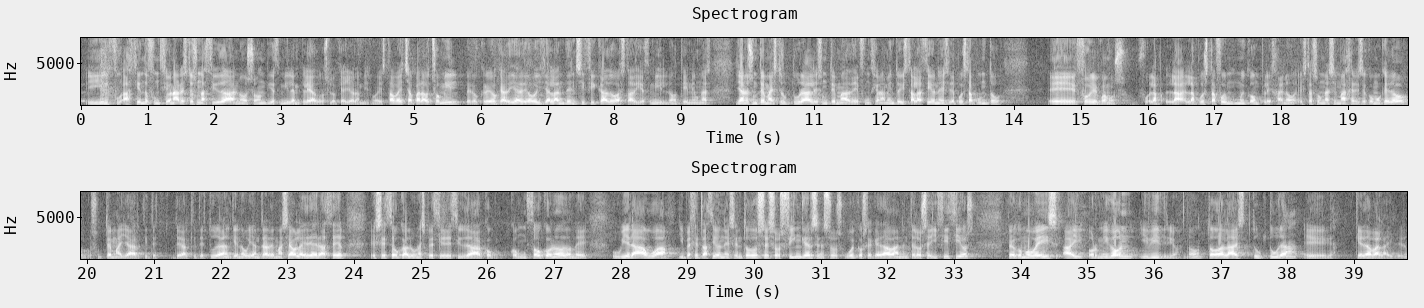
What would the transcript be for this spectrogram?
y ir haciendo funcionar. Esto es una ciudad, ¿no? son 10.000 empleados lo que hay ahora mismo. Estaba hecha para 8.000, pero creo que a día de hoy ya la han densificado hasta 10.000. ¿no? Tiene unas, ya no es un tema estructural, es un tema de funcionamiento, instalaciones y de puesta a punto. Eh, fue, vamos, la, la, puesta fue muy compleja. ¿no? Estas son unas imágenes de cómo quedó, es un tema ya de arquitectura en el que no voy a entrar demasiado. La idea era hacer ese zócalo una especie de ciudad con un zócalo, donde hubiera agua y vegetaciones en todos esos fingers, en esos huecos que quedaban entre los edificios, pero como veis hay hormigón y vidrio, ¿no? toda la estructura eh, quedaba al aire.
